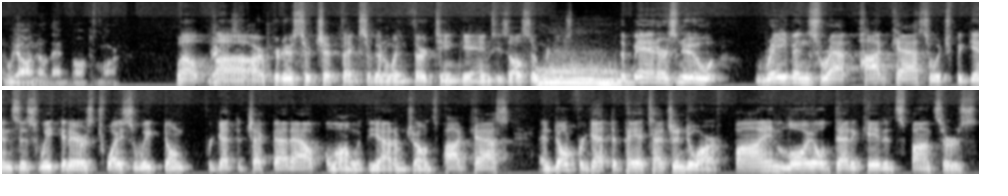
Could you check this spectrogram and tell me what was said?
We all know that in Baltimore. Well, uh, our producer Chip thinks they're going to win 13 games. He's also produced Ooh. the Banner's new Ravens Wrap podcast, which begins this week. It airs twice a week. Don't forget to check that out, along with the Adam Jones podcast. And don't forget to pay attention to our fine, loyal, dedicated sponsors.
